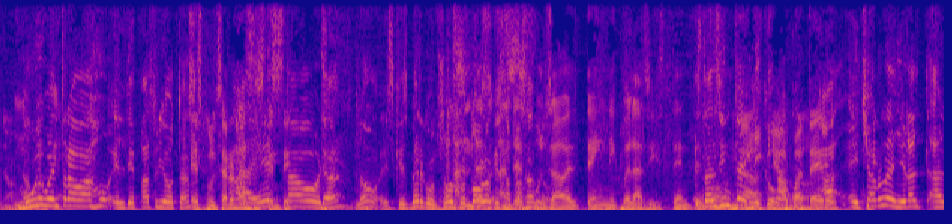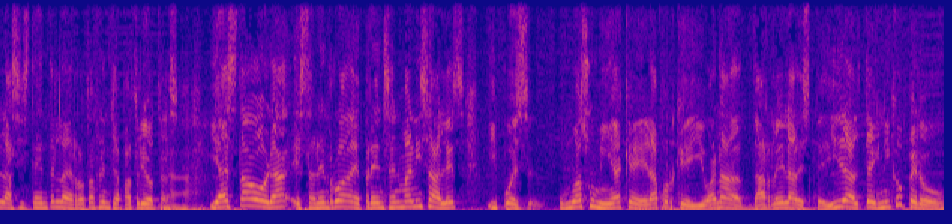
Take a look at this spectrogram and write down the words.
Torrente? Muy buen trabajo el de Patriotas. Expulsaron al a asistente. esta hora, no, es que es vergonzoso Anda- todo lo que está pasando. expulsado el técnico, el asistente. Están sin técnico. Aguatero. Ah, echaron ayer al, al asistente en la derrota frente a Patriotas. Y a esta hora están en rueda de prensa en Manizales y pues uno asumía que era porque iban a darle la despedida al técnico, pero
